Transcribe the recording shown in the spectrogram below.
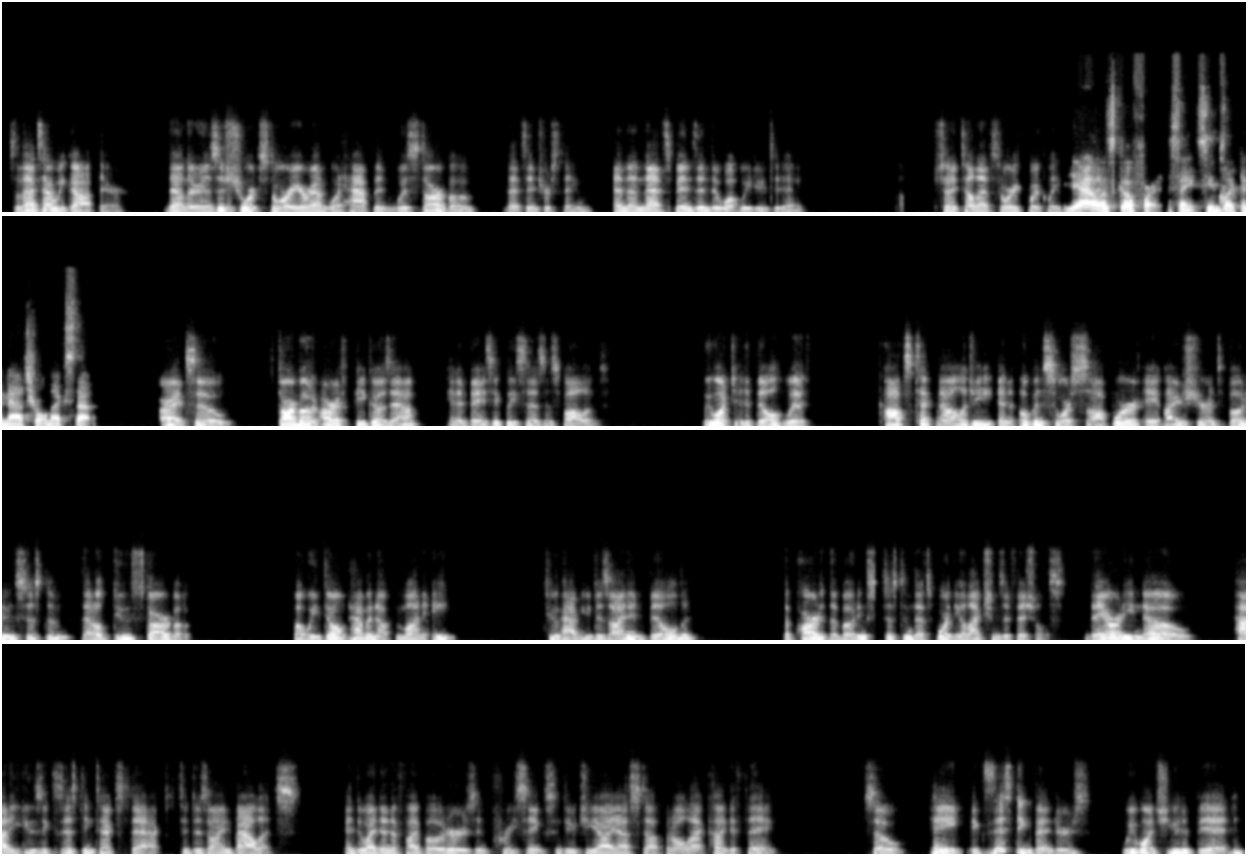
So that's how we got there. Now there is a short story around what happened with Starvote that's interesting, and then that spins into what we do today. Should I tell that story quickly? Yeah, let's go for it. It seems like the natural next step. All right, so Starvote RFP goes out and it basically says as follows. We want you to build with COTS technology and open source software a high assurance voting system that'll do Starvote. But we don't have enough money to have you design and build the part of the voting system that's for the elections officials. They already know how to use existing tech stacks to design ballots and to identify voters in precincts and do GIS stuff and all that kind of thing. So hey, existing vendors, we want you to bid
